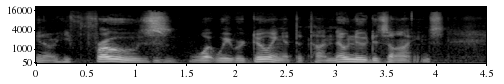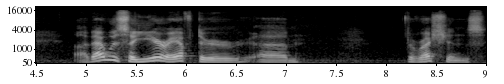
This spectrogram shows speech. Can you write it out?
You know, he froze mm-hmm. what we were doing at the time, no new designs. Uh, that was a year after um, the Russians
